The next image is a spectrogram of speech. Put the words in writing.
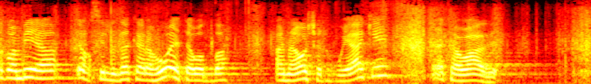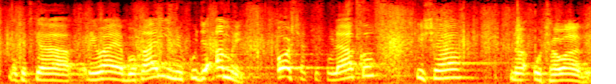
Akamwambia yaghsil dhakarahu wa yatawadda. Anaosha tupu yake na tawadhi na katika riwaya Bukhari imekuja amri osha tupu lako kisha na utawadhi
